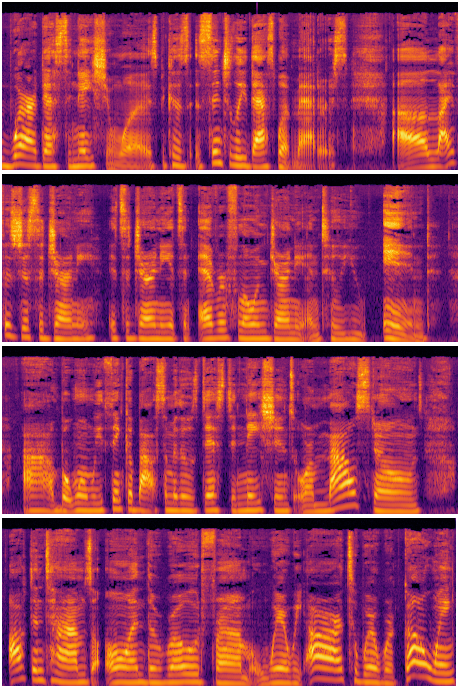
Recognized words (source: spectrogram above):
what our destination was because essentially that's what matters. Uh, life is just a journey. It's a journey, it's an ever flowing journey until you end. Uh, but when we think about some of those destinations or milestones, oftentimes on the road from where we are to where we're going,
